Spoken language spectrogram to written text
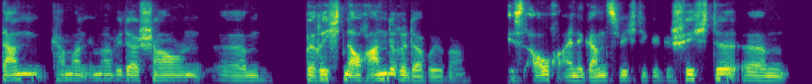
dann kann man immer wieder schauen, ähm, berichten auch andere darüber ist auch eine ganz wichtige Geschichte. Ähm,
